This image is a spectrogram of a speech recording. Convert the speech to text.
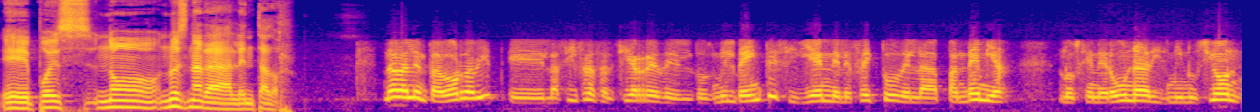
eh, pues no, no es nada alentador. Nada alentador, David. Eh, las cifras al cierre del 2020, si bien el efecto de la pandemia nos generó una disminución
